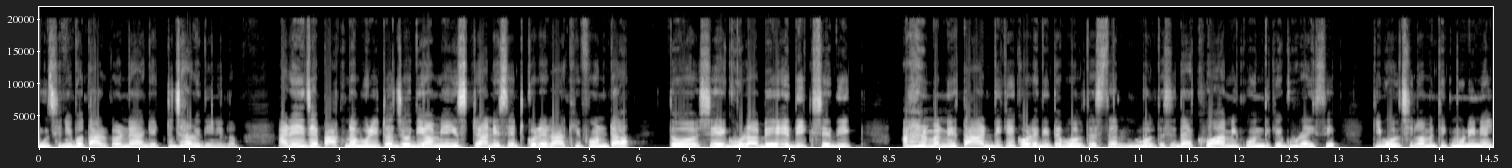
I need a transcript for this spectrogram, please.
মুছে নিব, তার কারণে আগে একটু ঝাড়ু দিয়ে নিলাম। আর এই যে পাকনা বুড়িটা, যদি আমি স্ট্যান্ডে সেট করে রাখি ফোনটা, তো সে ঘোরাবে এদিক সেদিক। আর মানে তার দিকে করে দিতে বলতেছে বলতেছে, দেখো, আমি কোন দিকে ঘুরাইছি, কি বলছিল আমার ঠিক মনে নেই।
